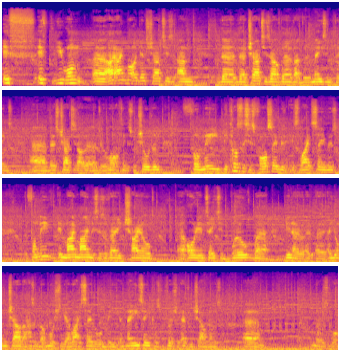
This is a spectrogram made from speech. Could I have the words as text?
if if you want, uh, I, am not against charities, and there there are charities out there that do amazing things. Uh, there's charities out there that do a lot of things for children. For me, because this is Force Sabers, it's lightsabers. For me, in my mind, this is a very child uh, orientated world where you know a, a, young child that hasn't got much to get a lightsaber would be amazing because virtually every child knows um, knows what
